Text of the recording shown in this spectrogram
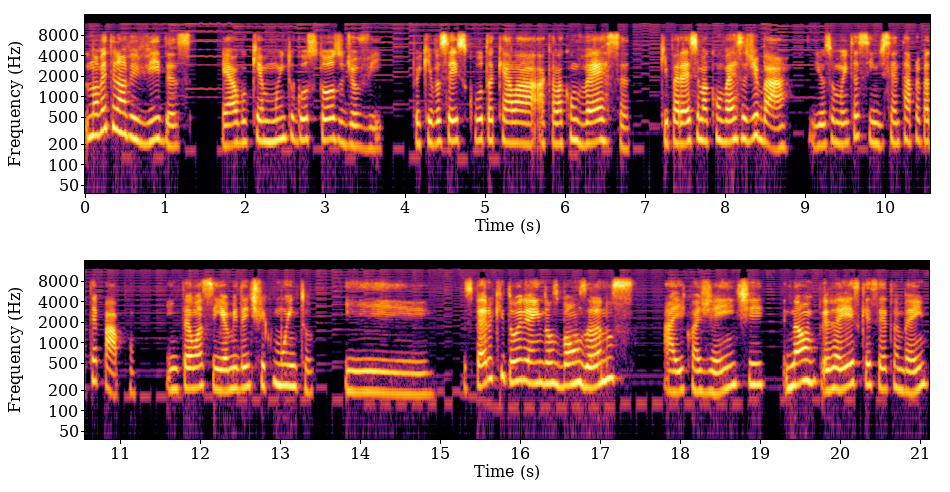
99 vidas é algo que é muito gostoso de ouvir, porque você escuta aquela aquela conversa que parece uma conversa de bar. E eu sou muito assim, de sentar pra bater papo. Então, assim, eu me identifico muito. E espero que dure ainda uns bons anos aí com a gente. Não, eu já ia esquecer também.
